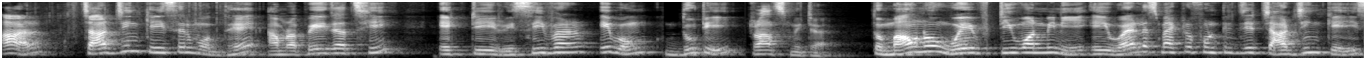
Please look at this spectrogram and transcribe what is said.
আর চার্জিং কেসের মধ্যে আমরা পেয়ে যাচ্ছি একটি রিসিভার এবং দুটি ট্রান্সমিটার তো Maono wave T one mini এই ওয়্যারলেস মাইক্রোফোনটির যে চার্জিং কেস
